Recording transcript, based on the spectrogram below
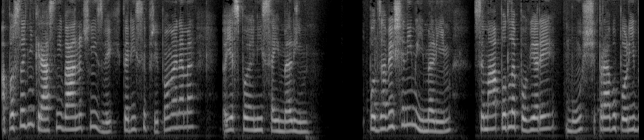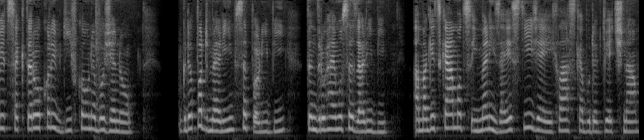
A poslední krásný vánoční zvyk, který si připomeneme, je spojený se jmelím. Pod zavěšeným jmelím se má podle pověry muž právo políbit se kteroukoliv dívkou nebo ženou. Kdo pod melím se políbí, ten druhému se zalíbí. A magická moc jmelí zajistí, že jejich láska bude věčná.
